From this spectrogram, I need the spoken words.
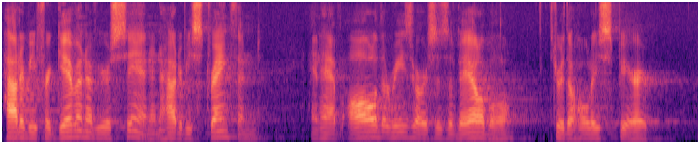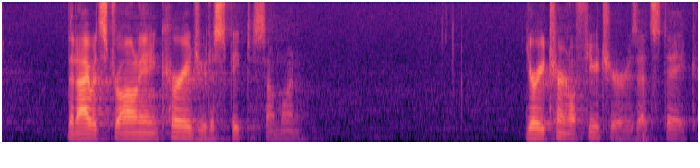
how to be forgiven of your sin, and how to be strengthened and have all the resources available through the Holy Spirit, then I would strongly encourage you to speak to someone. Your eternal future is at stake.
